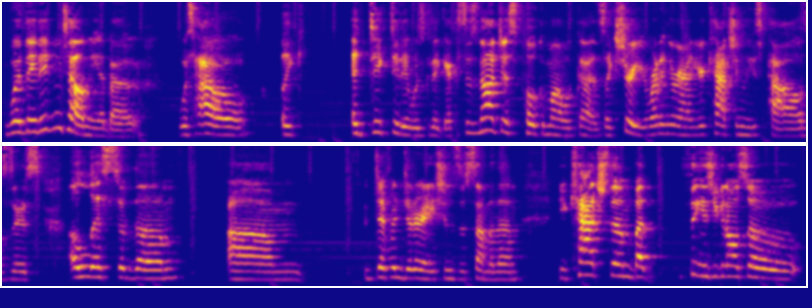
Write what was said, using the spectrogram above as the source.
What they didn't tell me about was how like addicted it was going to get because it's not just Pokemon with guns. Like, sure, you're running around, you're catching these pals. There's a list of them, um, different generations of some of them. You catch them, but the thing is, you can also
